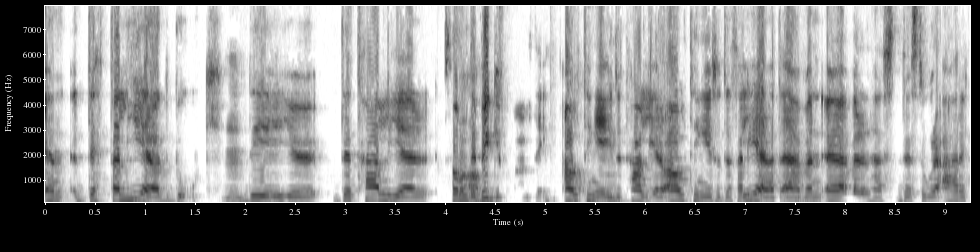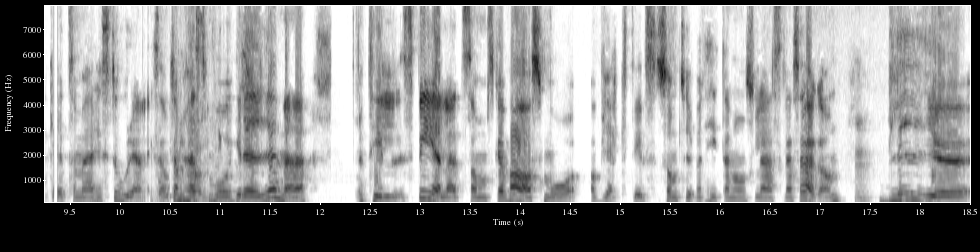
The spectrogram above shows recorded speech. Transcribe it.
en detaljerad bok. Mm. Det är ju detaljer som På det bygger på allting. Allting är ju detaljer och allting är så detaljerat även över den här, det stora arket som är historien. Liksom. De här små grejerna till spelet som ska vara små objectives, som typ att hitta någons läsglasögon, Mm. blir ju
